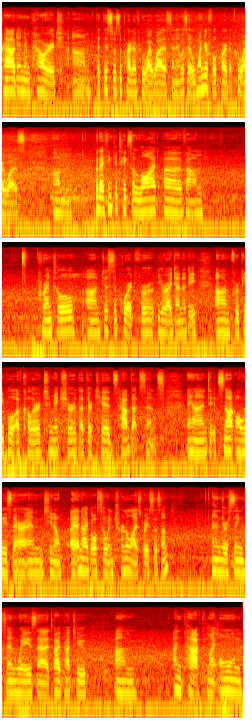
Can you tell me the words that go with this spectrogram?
proud and empowered um, that this was a part of who I was, and it was a wonderful part of who I was. Um, but I think it takes a lot of um, parental um, just support for your identity um, for people of color to make sure that their kids have that sense. And it's not always there, and you know, I, and I've also internalized racism, and there's things and ways that I've had to um, unpack my own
